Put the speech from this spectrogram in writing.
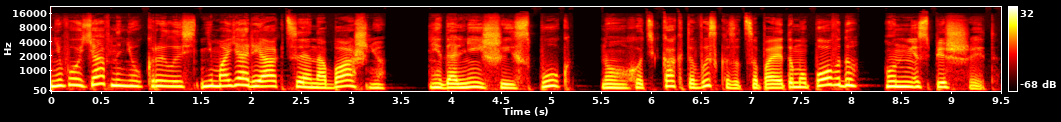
него явно не укрылась ни моя реакция на башню, ни дальнейший испуг, но хоть как-то высказаться по этому поводу он не спешит.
